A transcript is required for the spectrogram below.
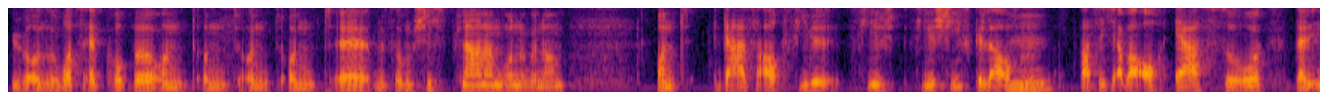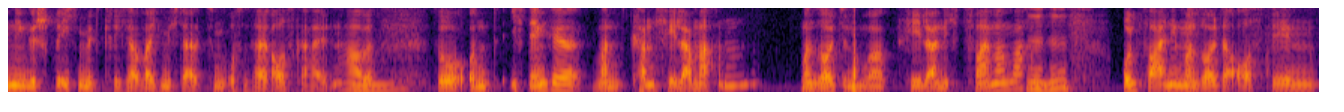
über unsere WhatsApp-Gruppe und, und, und, und äh, mit so einem Schichtplaner im Grunde genommen. Und da ist auch viel, viel, viel schief gelaufen, mhm. was ich aber auch erst so dann in den Gesprächen mitkriege, weil ich mich da zum großen Teil rausgehalten habe. Mhm. So, und ich denke, man kann Fehler machen, man sollte nur Fehler nicht zweimal machen. Mhm. Und vor allen Dingen, man sollte aus den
